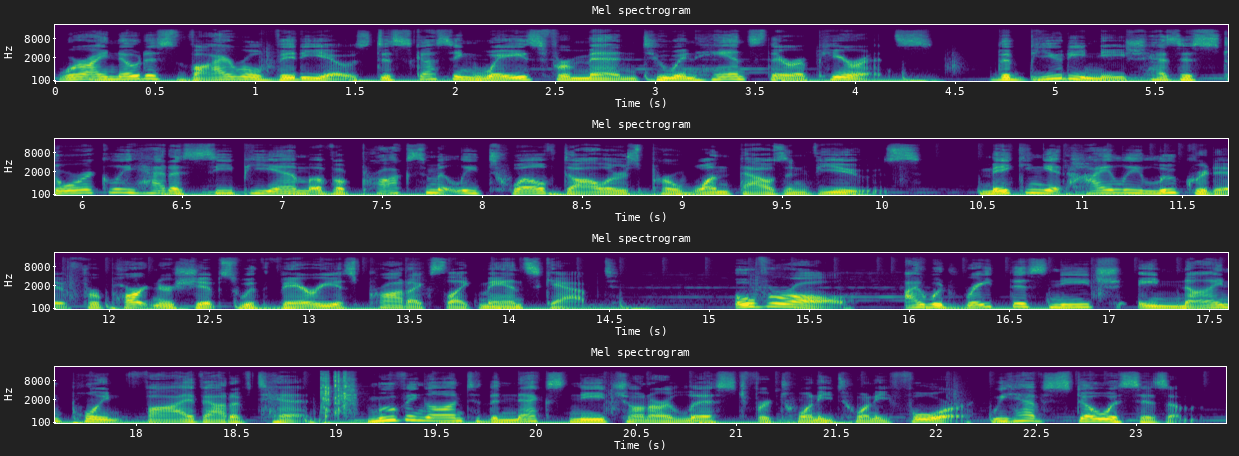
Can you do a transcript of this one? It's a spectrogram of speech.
where I noticed viral videos discussing ways for men to enhance their appearance. The beauty niche has historically had a CPM of approximately $12 per 1,000 views, making it highly lucrative for partnerships with various products like Manscaped. Overall, I would rate this niche a 9.5 out of 10. Moving on to the next niche on our list for 2024, we have Stoicism.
